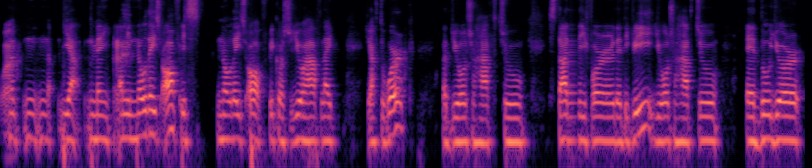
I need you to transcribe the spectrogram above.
Wow. Not, yeah, may, I mean, no days off. It's no days off because you have like you have to work, but you also have to study for the degree. You also have to uh, do your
